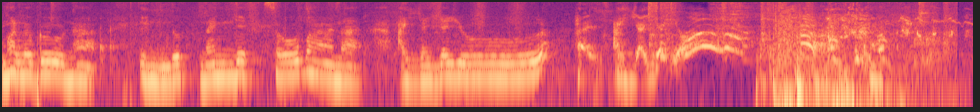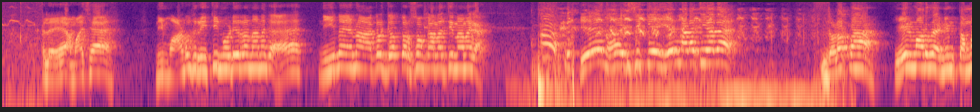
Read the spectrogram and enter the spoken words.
ಮಲಗೋಣ ಇಂದು ನಂಗೆ ಸೋಪಾನ ಅಯ್ಯಯ್ಯಯ್ಯೋ ಹೈ ಅಯ್ಯಯ್ಯಯ್ಯೋ ಅಲ್ಲೇ ಅಮಾಚ ನೀ ಮಾಡೋದ್ ರೀತಿ ನೋಡಿರ ನನಗ? ನೀನ ಏನೋ ಆಕಳ ಗಪ್ ತರ್ಸೋ ಕಾಣತಿ ನನಗ? ಏನು ಅಡಿಸಿಕ್ಕೆ ಏನ್ ಮಾಡತಿ ಅದ? ದೊಡಪ್ಪ ಏನು ಮಾಡುದ? ನಿಮ್ಮ ತಮ್ಮ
